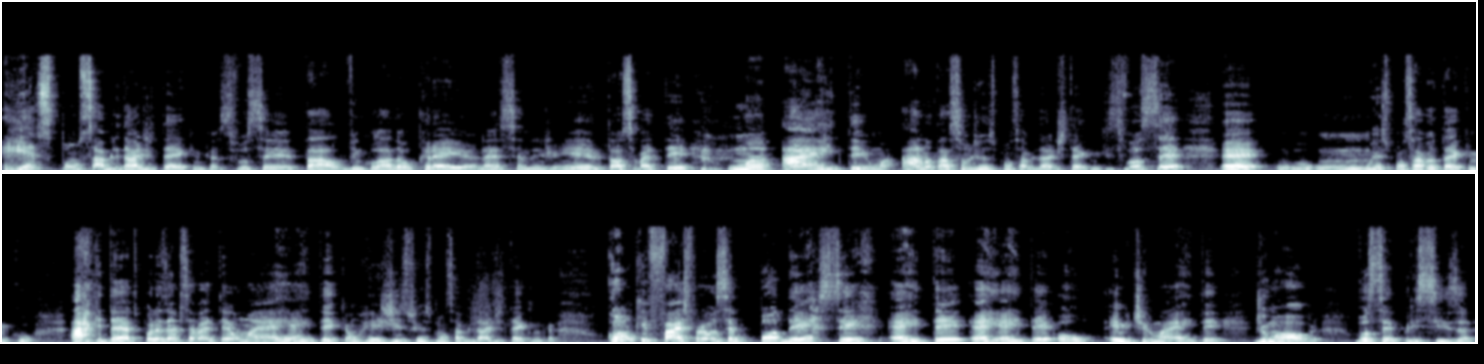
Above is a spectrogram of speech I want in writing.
responsabilidade técnica, se você tá vinculado ao CREA, né, sendo engenheiro e tal, você vai ter uma ART, uma anotação de responsabilidade técnica. E se você é um responsável técnico arquiteto, por exemplo, você vai ter uma RRT, que é um registro de responsabilidade técnica. Como que faz para você poder ser RT, RRT ou emitir uma RT de uma obra? Você precisa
